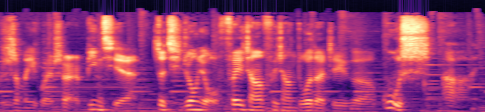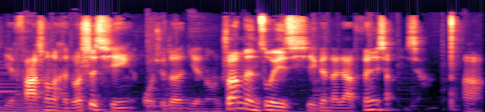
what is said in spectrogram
不是这么一回事儿，并且这其中有非常非常多的这个故事啊，也发生了很多事情，我觉得也能专门做一期跟大家分享一下。啊，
